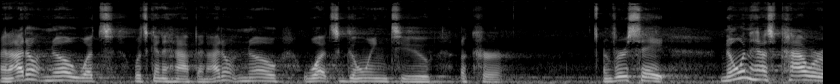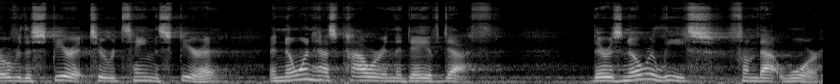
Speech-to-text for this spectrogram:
And I don't know what's, what's going to happen. I don't know what's going to occur. In verse 8, no one has power over the Spirit to retain the Spirit, and no one has power in the day of death. There is no release from that war,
